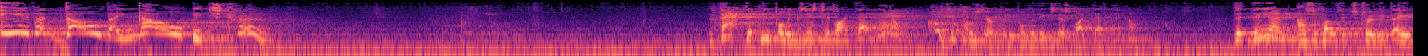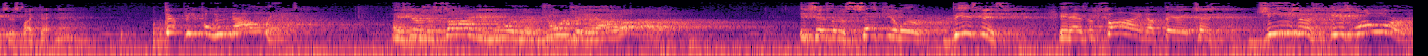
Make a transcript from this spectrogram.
even though they know it's true? The fact that people existed like that now, I suppose there are people that exist like that now. That then, I suppose it's true that they exist like that now. There are people who know it. As there's a sign in northern Georgia that I love. It says in a secular business, it has a sign up there. It says, Jesus is Lord.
